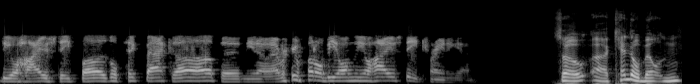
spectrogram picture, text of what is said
the Ohio State buzz will pick back up, and you know, everyone will be on the Ohio State train again. So uh, Kendall Milton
